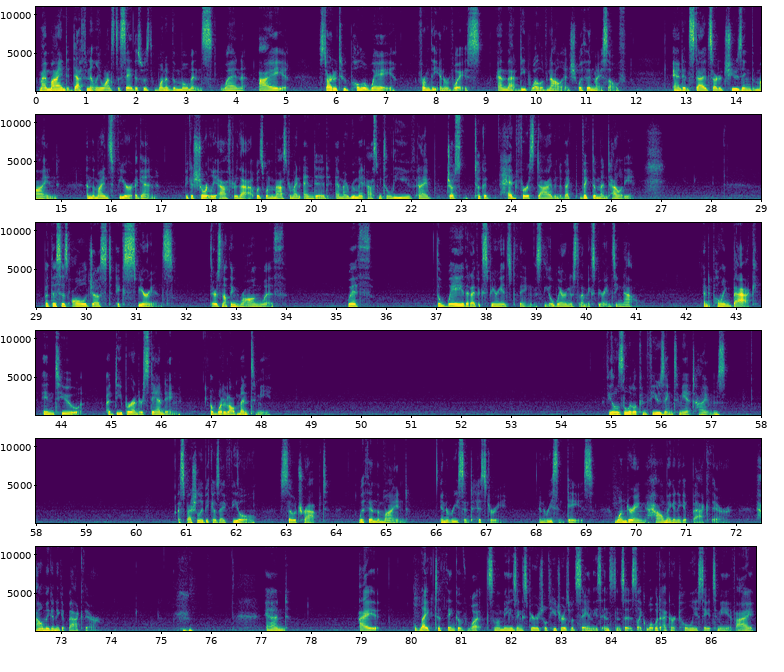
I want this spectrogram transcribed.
My mind definitely wants to say this was one of the moments when i started to pull away from the inner voice and that deep well of knowledge within myself, and instead started choosing the mind and the mind's fear again. Because shortly after that was when the mastermind ended, and my roommate asked me to leave, and I just took a headfirst dive into vic- victim mentality. But this is all just experience. There's nothing wrong with with the way that I've experienced things, the awareness that I'm experiencing now, and pulling back into a deeper understanding of what it all meant to me. Feels a little confusing to me at times, especially because I feel so trapped within the mind in recent history, in recent days, wondering how am I going to get back there? How am I going to get back there? and I like to think of what some amazing spiritual teachers would say in these instances. Like, what would Eckhart Tolle say to me if I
